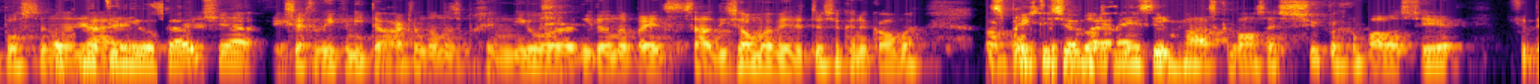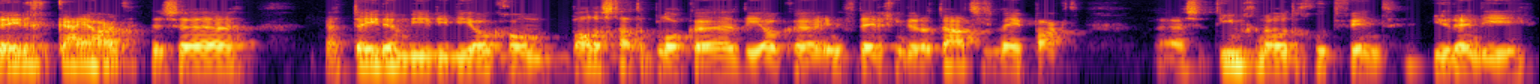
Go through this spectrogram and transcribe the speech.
Boston, Ook met ja, die nieuwe coach, ja. Ik zeg het liever niet te hard, want anders begint Nieuw, die dan opeens zou die zomaar weer ertussen kunnen komen. Maar Springt die zomaar ineens in. Basketbal zijn super gebalanceerd, verdedigen keihard. Dus uh, ja, Tatum die, die, die ook gewoon ballen staat te blokken, die ook uh, in de verdediging de rotaties meepakt. Uh, zijn teamgenoten goed vindt. Iedereen die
